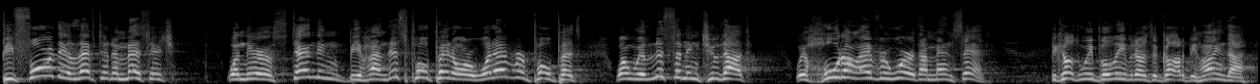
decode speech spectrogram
before they left it a message, when they're standing behind this pulpit or whatever pulpit, when we're listening to that, we hold on every word that man said because we believe there's a God behind that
